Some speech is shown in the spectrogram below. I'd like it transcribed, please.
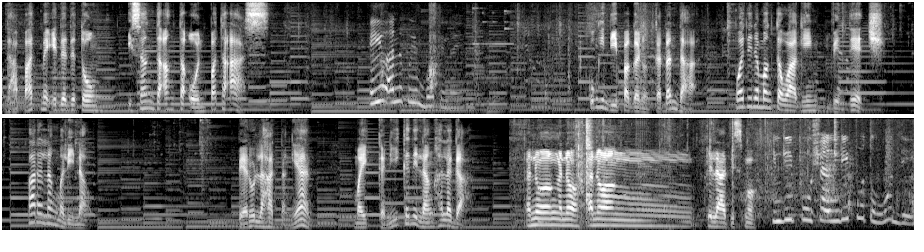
dapat may edad itong isang daang taon pataas. Eh, yung ano po yung bote na yun? Kung hindi pa ganun katanda, pwede namang tawaging vintage. Para lang malinaw. Pero lahat ng yan, may kani-kanilang halaga. Ano ang ano, ano ang kilatis mo? Hindi po siya, hindi po tuhod eh.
